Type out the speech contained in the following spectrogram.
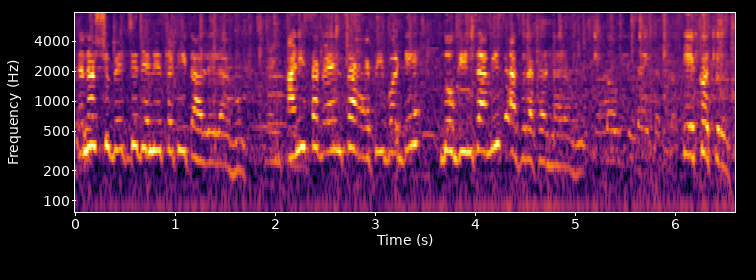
त्यांना शुभेच्छा देण्यासाठी इथं आलेलो आहोत. आणि सगळ्यांचा हॅपी बर्थडे दोघींचा आम्ही साजरा करणार आहोत. एकत्रच.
